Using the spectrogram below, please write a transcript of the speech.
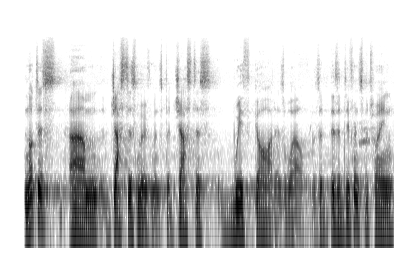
not just um, justice movements, but justice with God as well. There's a, there's a difference between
